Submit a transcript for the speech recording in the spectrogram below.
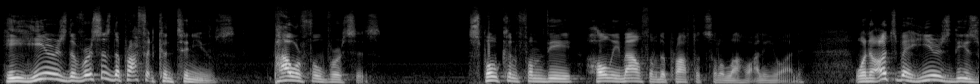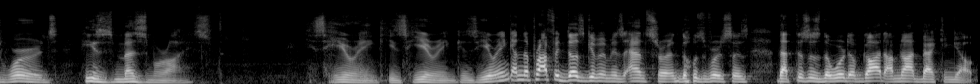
He hears the verses, the Prophet continues. Powerful verses, spoken from the holy mouth of the Prophet. When Utbah hears these words, he's mesmerized. He's hearing, he's hearing, he's hearing. And the Prophet does give him his answer in those verses that this is the word of God, I'm not backing out.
